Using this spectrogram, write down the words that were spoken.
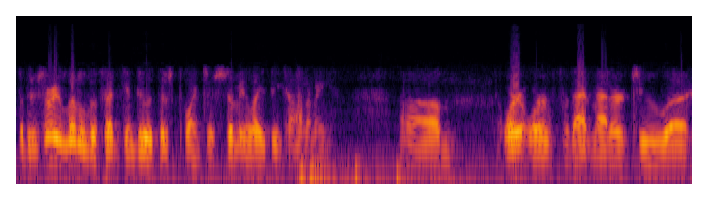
But there's very little the Fed can do at this point to stimulate the economy, um, or, or for that matter, to uh,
